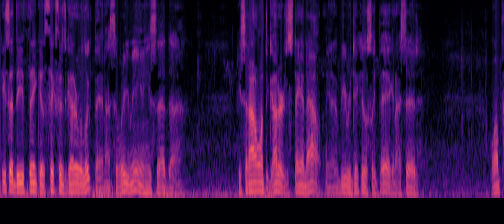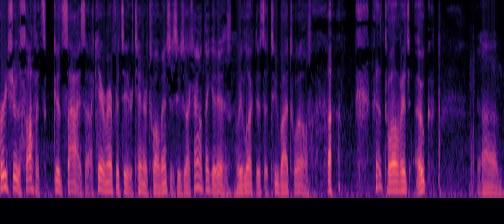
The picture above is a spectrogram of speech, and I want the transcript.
he said, do you think a six inch gutter would look bad? And I said, what do you mean? He said, uh, he said, I don't want the gutter to stand out, you know, be ridiculously big. And I said, well, I'm pretty sure the soffit's good size. I can't remember if it's either 10 or 12 inches. He's like, I don't think it is. We looked, it's a two by 12. 12 inch oak, um,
